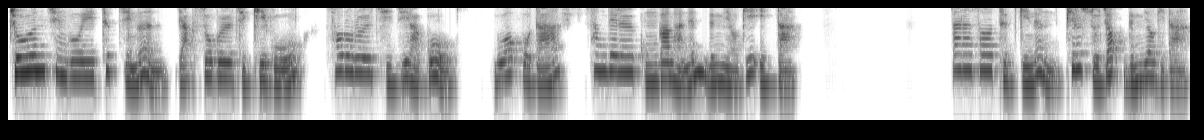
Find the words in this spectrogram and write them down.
좋은 친구의 특징은 약속을 지키고 서로를 지지하고 무엇보다 상대를 공감하는 능력이 있다. 따라서 듣기는 필수적 능력이다.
